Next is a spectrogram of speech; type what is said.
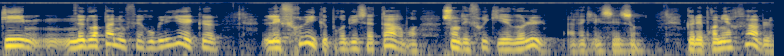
qui ne doit pas nous faire oublier que les fruits que produit cet arbre sont des fruits qui évoluent avec les saisons, que les premières fables,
